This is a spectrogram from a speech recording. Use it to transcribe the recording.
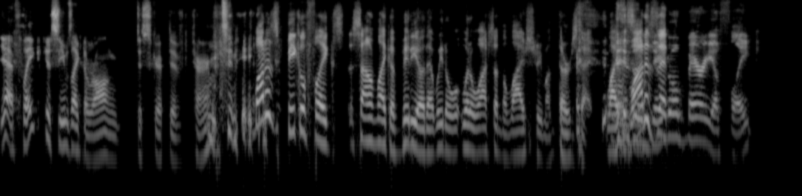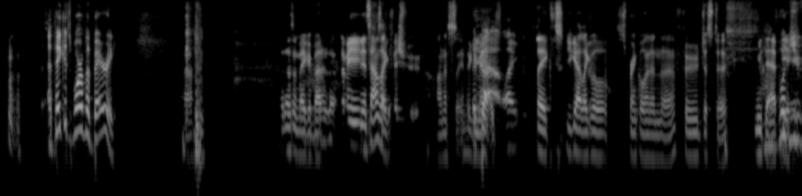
yeah flake just seems like the wrong descriptive term to me Why does fecal flakes sound like a video that we'd have watched on the live stream on Thursday? Like, Is why a does that? dingleberry a flake? I think it's more of a berry. Uh, that doesn't make it better though. i mean it sounds like fish food honestly like you, Yeah, like like you got like a little sprinkling in the food just to meet the What FDA. you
